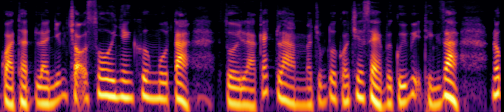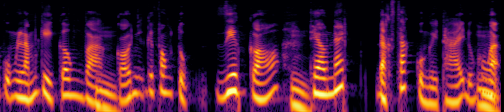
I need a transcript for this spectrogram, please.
quả thật là những chõ xôi như anh Khương mô tả rồi là cách làm mà chúng tôi có chia sẻ với quý vị thính giả nó cũng lắm kỳ công và ừ. có những cái phong tục riêng có ừ. theo nét đặc sắc của người Thái đúng không ừ. ạ?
